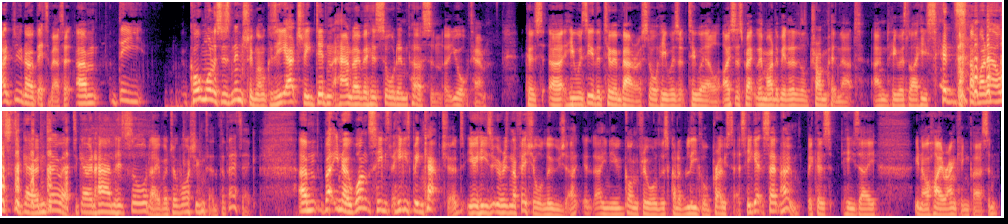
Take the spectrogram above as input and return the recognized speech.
I, do know a bit about it. Um, the Cornwallis is an interesting one because he actually didn't hand over his sword in person at Yorktown because uh, he was either too embarrassed or he was too ill. I suspect there might have been a little trump in that, and he was like he sent someone else to go and do it, to go and hand his sword over to Washington. Pathetic. Um, but you know, once he's he's been captured, you, he's you're an official loser, and you've gone through all this kind of legal process. He gets sent home because he's a you know high-ranking person.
